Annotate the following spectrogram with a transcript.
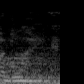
Godlike.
